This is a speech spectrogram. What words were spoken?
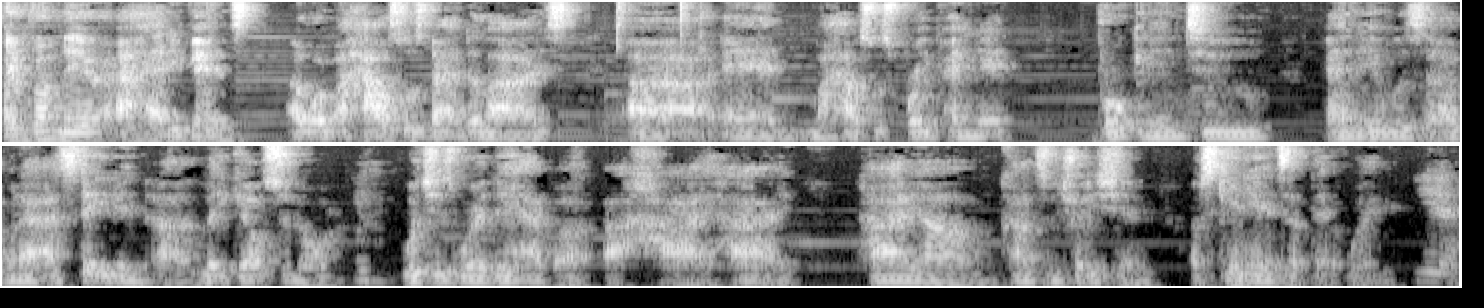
and from there, I had events uh, where my house was vandalized uh, and my house was spray painted, broken into. And it was uh, when I, I stayed in uh, Lake Elsinore, Mhm. which is where they have a, a high, high, high um, concentration of skinheads up that way. Yeah.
